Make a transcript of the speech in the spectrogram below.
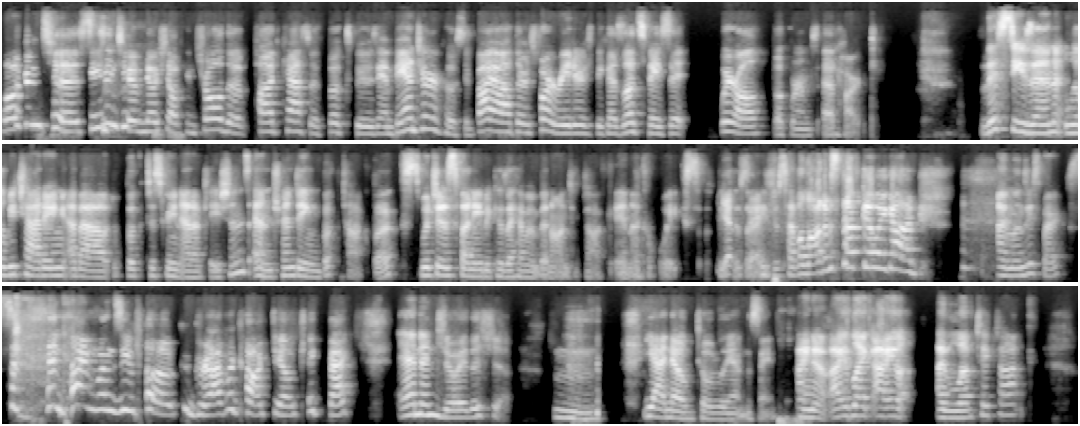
Welcome to season two of No Shelf Control, the podcast with books, booze, and banter, hosted by authors for readers, because let's face it, we're all bookworms at heart. This season, we'll be chatting about book to screen adaptations and trending BookTok books, which is funny because I haven't been on TikTok in a couple weeks because Yep, I just have a lot of stuff going on. I'm Lindsey Sparks. and I'm Lindsey Pogue. Grab a cocktail, kick back, and enjoy the show. Mm, Yeah, no, totally. I'm the same. I know. I like I I love TikTok,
